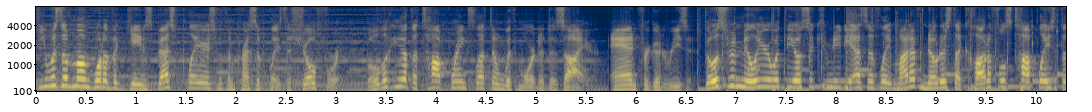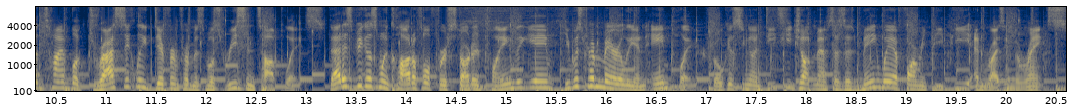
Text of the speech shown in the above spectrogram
He was among one of the game's best players with impressive plays to show for it, but looking at the top ranks left him with more to desire, and for good reason. Those familiar with the Osu community as of late might have noticed that Cloutiful's top plays at the time looked drastically different from his most recent top plays. That is because when Cloutiful first started playing the game, he was primarily an aim player, focusing on DT jump maps as his main way of farming PP and rising the ranks.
